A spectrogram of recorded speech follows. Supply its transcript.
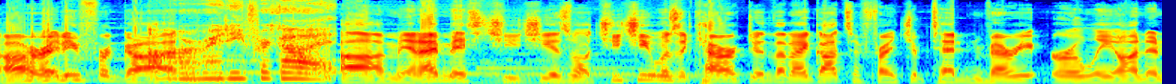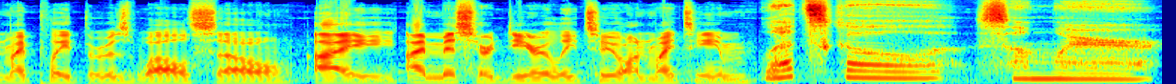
already forgot. Already forgot. Oh, uh, man, I miss Qiqi as well. Qiqi was a character that I got to Friendship 10 very early on in my playthrough as well, so I I miss her dearly too on my team. Let's go somewhere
